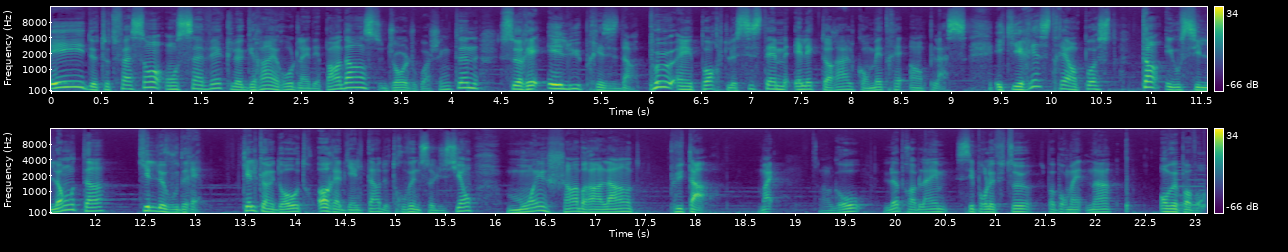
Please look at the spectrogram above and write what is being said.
et de toute façon, on savait que le grand héros de l'indépendance, George Washington, serait élu président, peu importe le système électoral qu'on mettrait en place, et qui resterait en poste tant et aussi longtemps qu'il le voudrait quelqu'un d'autre aurait bien le temps de trouver une solution moins chambranlante plus tard. Ouais, en gros, le problème, c'est pour le futur, c'est pas pour maintenant. On veut pas voir.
